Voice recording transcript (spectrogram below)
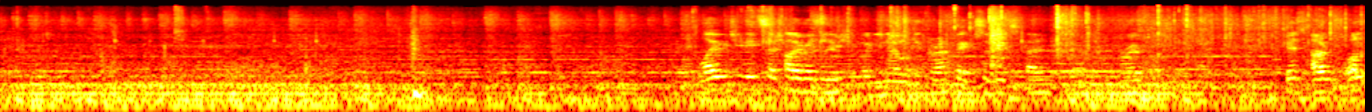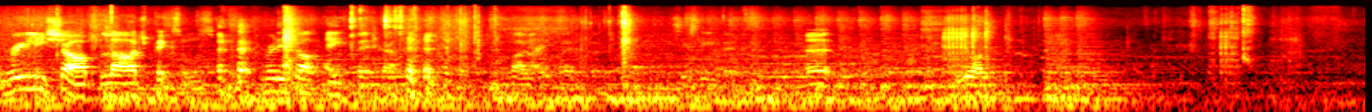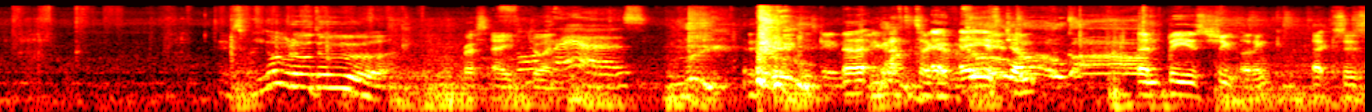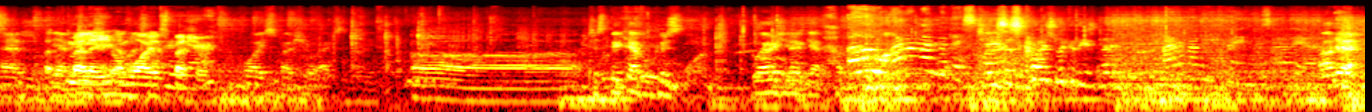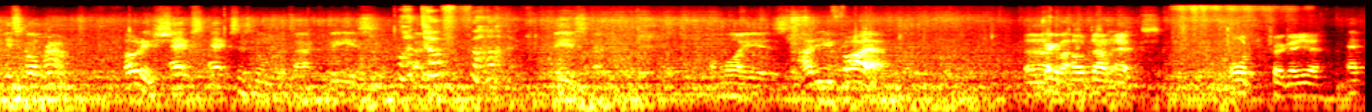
Why would you need such high resolution when you know all the graphics of Expend broken? Because I want really sharp, large pixels. really sharp 8-bit graphics. well, not 8-bit, but 16-bit. Uh, you on? Press A to Four join. players. this game. Uh, You're gonna have to take A, over. A is jump, and B is shoot, I think. X is And, uh, yeah, melee, B is and normal Y is special. Yeah. Why special accidentally? Uh, Just be careful because whereas you don't get. Oh, I remember this one. Jesus Christ! Look at these names. I remember you playing this earlier. Oh no, Yeah. it's gone round. holy shit. X X is normal attack. B is. what the fuck? B is special. And Y is. How do you fire? Uh, Trigger button. Hold down X. Or trigger, yeah. E-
